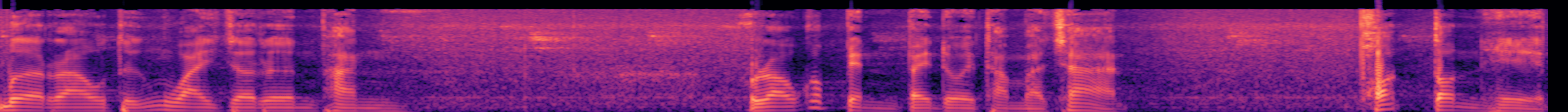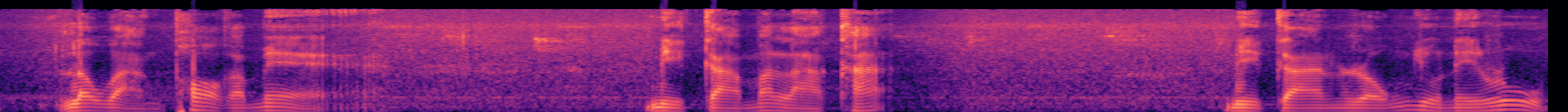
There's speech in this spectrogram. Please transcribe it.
เมื่อเราถึงวัยเจริญพันธุ์เราก็เป็นไปโดยธรรมชาติ เพราะต้นเหตุระหว่างพ่อกับแม่ มีการมลาคะ มีการหลงอยู่ในรูป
